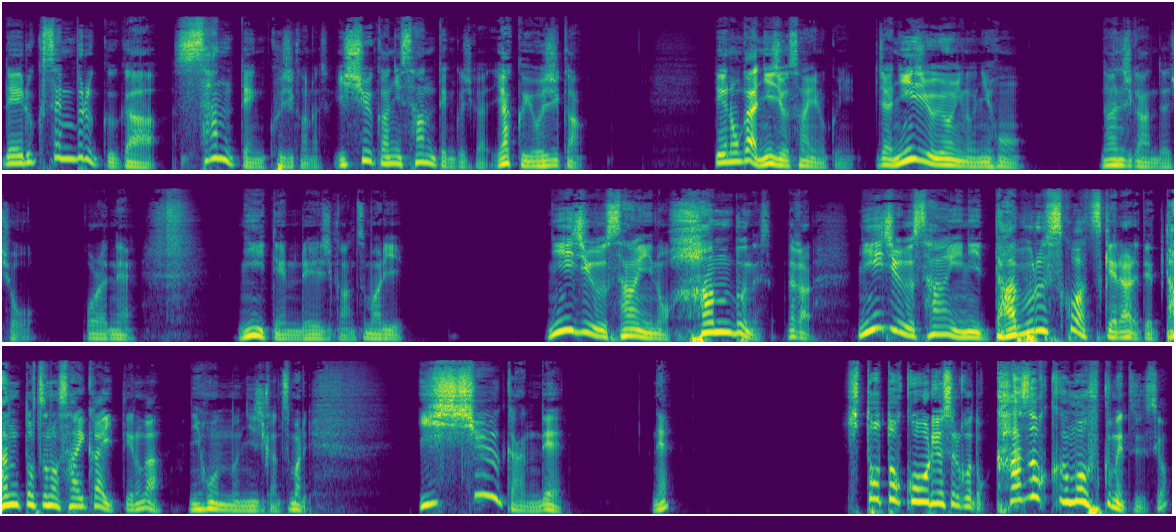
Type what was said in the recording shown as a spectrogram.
で、ルクセンブルクが3.9時間なんですよ。1週間に3.9時間、約4時間。っていうのが23位の国。じゃあ24位の日本、何時間でしょう？これね、2.0時間。つまり、23位の半分です。だから、23位にダブルスコアつけられてダントツの最下位っていうのが日本の2時間。つまり、1週間で、ね、人と交流すること、家族も含めてですよ。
